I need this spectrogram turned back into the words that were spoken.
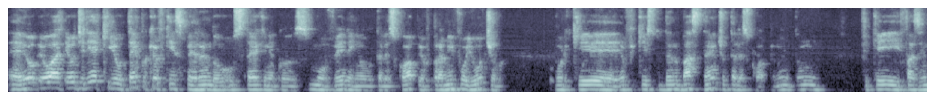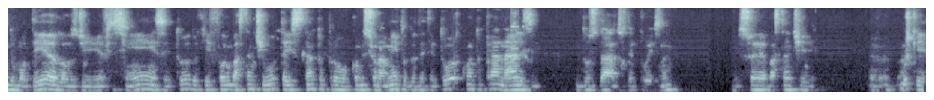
É, eu, eu, eu diria que o tempo que eu fiquei esperando os técnicos moverem o telescópio, para mim foi útil, porque eu fiquei estudando bastante o telescópio, né? então fiquei fazendo modelos de eficiência e tudo, que foram bastante úteis tanto para o comissionamento do detetor, quanto para a análise dos dados depois, né? Isso é bastante, acho que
